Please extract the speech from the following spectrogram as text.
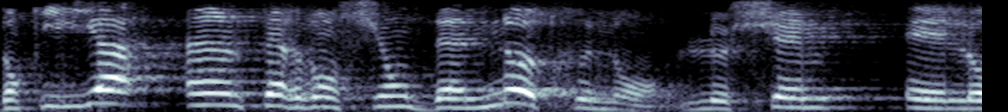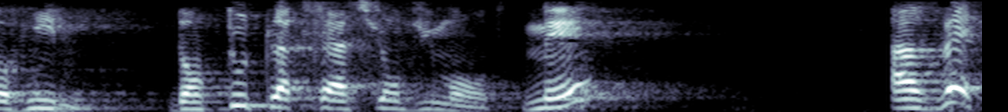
Donc il y a intervention d'un autre nom, le Shem Elohim dans toute la création du monde. Mais avec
